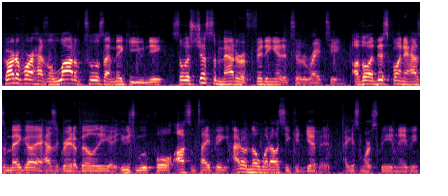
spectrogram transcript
Gardevoir has a lot of tools that make it unique, so it's just a matter of fitting it into the right team. Although at this point it has a Mega, it has a great ability, a huge move pool, awesome typing, I don't know what else you could give it. I guess more speed maybe.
